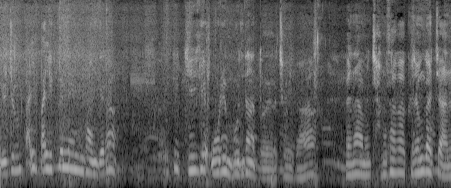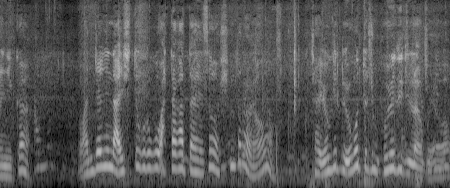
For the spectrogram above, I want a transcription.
요즘은 빨리빨리 끝내는 단계라 이렇게 길게 오래 못 놔둬요, 저희가. 왜냐하면 장사가 그전 같지 않으니까 완전히 날씨도 그러고 왔다 갔다 해서 힘들어요. 자, 여기도 요것도 좀 보여드리려고요.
